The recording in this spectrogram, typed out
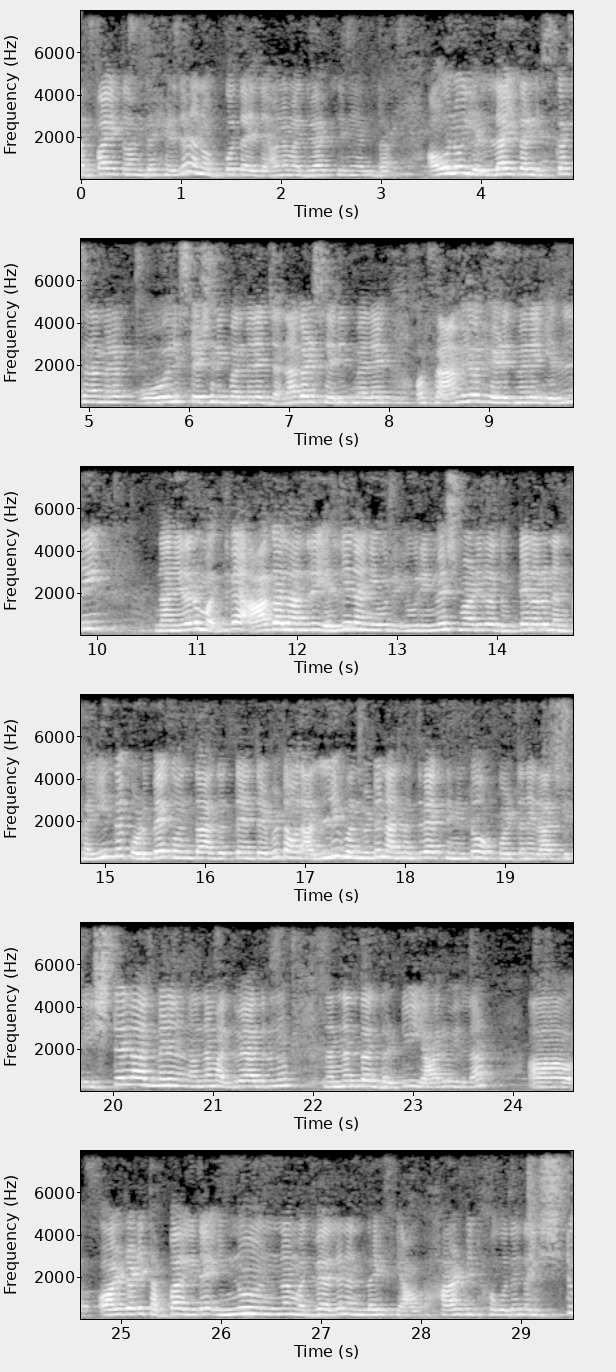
ತಪ್ಪಾಯಿತು ಅಂತ ಹೇಳಿದ್ರೆ ನಾನು ಒಪ್ಕೋತಾ ಇದ್ದೆ. ಅವನ ಮದ್ವೆ ಆಗ್ತೀನಿ ಅಂತ. ಅವನು ಎಲ್ಲ ಈ ತರ ಡಿಸ್ಕಷನ್ ಆದ್ಮೇಲೆ ಪೊಲೀಸ್ ಸ್ಟೇಷನ್ಗೆ ಬಂದ್ಮೇಲೆ, ಜನಗಳು ಸೇರಿದ್ಮೇಲೆ, ಅವ್ರ ಫ್ಯಾಮಿಲಿಯವ್ರು ಹೇಳಿದ್ಮೇಲೆ ಎಲ್ಲಿ ನಾನೇನಾದ್ರು ಮದ್ವೆ ಆಗಲ್ಲ ಅಂದ್ರೆ ಎಲ್ಲಿ ನಾನು ಇವ್ರು ಇವ್ರು ಇನ್ವೆಸ್ಟ್ ಮಾಡಿರೋ ದುಡ್ಡೇನಾದ್ರು ನನ್ನ ಕೈಯಿಂದ ಕೊಡ್ಬೇಕು ಅಂತ ಆಗುತ್ತೆ ಅಂತ ಹೇಳ್ಬಿಟ್ಟು ಅವ್ನು ಅಲ್ಲಿ ಬಂದ್ಬಿಟ್ಟು ನಾನು ಮದ್ವೆ ಆಗ್ತೀನಿ ಅಂತ ಒಪ್ಕೊಳ್ತಾನೆ ಲಾಸ್ಟಿಗೆ ಇಷ್ಟೆಲ್ಲ ಆದ್ಮೇಲೆ ನನ್ನ ಮದ್ವೆ ಆದ್ರೂ ನನ್ನಂತ ದಡ್ಡಿ ಯಾರೂ ಇಲ್ಲ. ಆಲ್ರೆಡಿ ತಪ್ಪಾಗಿದೆ. ಇನ್ನೂ ನನ್ನ ಮದುವೆ ಆದರೆ ನನ್ನ ಲೈಫ್ ಯಾವ, ಹಾಳು ಬಿದ್ದು ಹೋಗುತ್ತೆ ಅಂತ ಇಷ್ಟು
